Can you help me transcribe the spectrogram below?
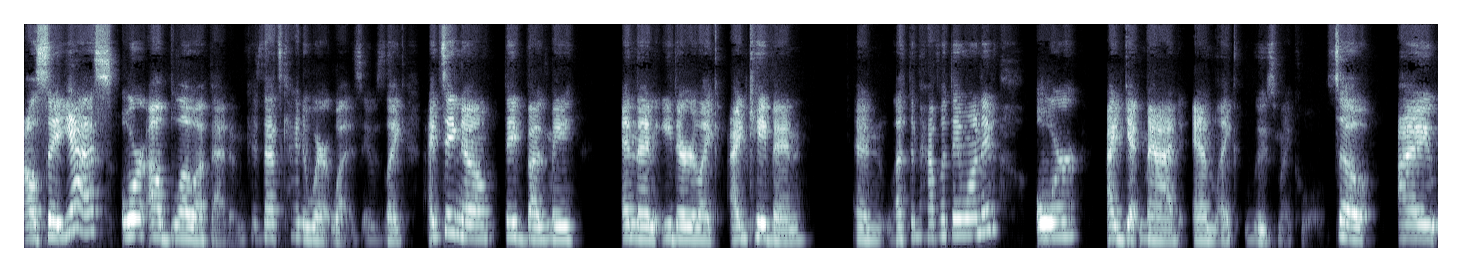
I'll say yes or I'll blow up at them because that's kind of where it was. It was like I'd say no, they'd bug me, and then either like I'd cave in and let them have what they wanted, or I'd get mad and like lose my cool. So I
